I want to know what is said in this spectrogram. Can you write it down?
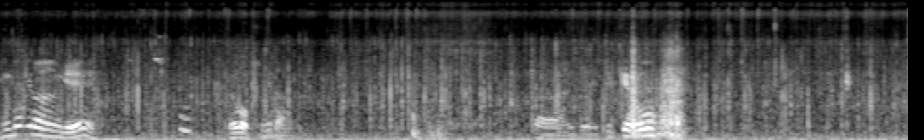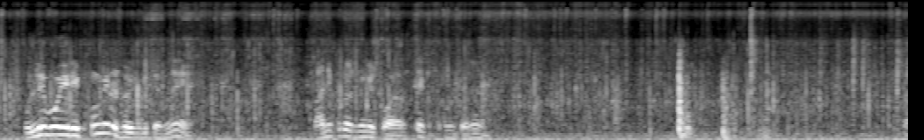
행복이라는 게 별거 없습니다. 자, 이제 집게로 올리브 오일이 풍미를 더해주기 때문에 많이 뿌려주는 게 좋아요. 스테이크 구울 때는. 자,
